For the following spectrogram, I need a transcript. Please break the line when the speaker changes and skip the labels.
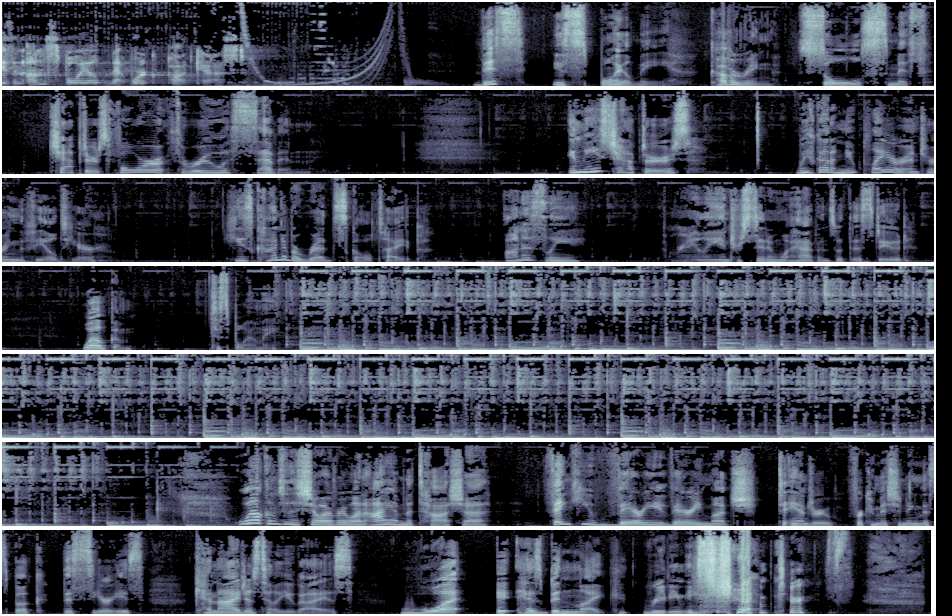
is an Unspoiled Network podcast.
This is Spoil Me, covering Soul Smith, chapters 4 through 7. In these chapters, we've got a new player entering the field here. He's kind of a Red Skull type. Honestly, I'm really interested in what happens with this dude. Welcome to Spoil Me. Welcome to the show, everyone. I am Natasha. Thank you very, very much to Andrew for commissioning this book, this series. Can I just tell you guys what it has been like reading these chapters?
